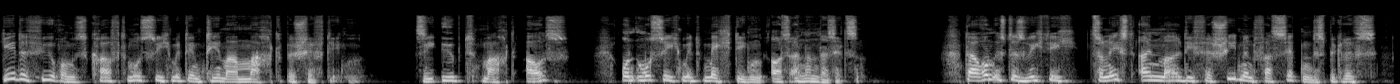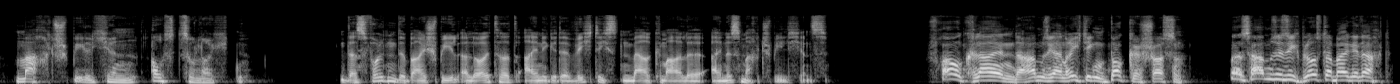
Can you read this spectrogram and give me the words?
Jede Führungskraft muss sich mit dem Thema Macht beschäftigen. Sie übt Macht aus und muss sich mit Mächtigen auseinandersetzen. Darum ist es wichtig, zunächst einmal die verschiedenen Facetten des Begriffs Machtspielchen auszuleuchten. Das folgende Beispiel erläutert einige der wichtigsten Merkmale eines Machtspielchens. Frau Klein, da haben Sie einen richtigen Bock geschossen. Was haben Sie sich bloß dabei gedacht?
